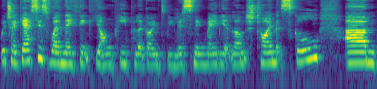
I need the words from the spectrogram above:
which I guess is when they think young people are going to be listening, maybe at lunchtime at school, um,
